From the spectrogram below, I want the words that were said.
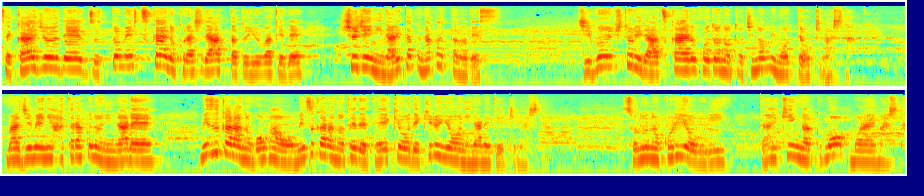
世界中でずっと召使いの暮らしであったというわけで、主人になりたくなかったのです。自分一人で扱えるほどの土地のみ持っておきました。真面目に働くのに慣れ、自らのご飯を自らの手で提供できるように慣れていきました。その残りを売り、大金額ももらいました。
